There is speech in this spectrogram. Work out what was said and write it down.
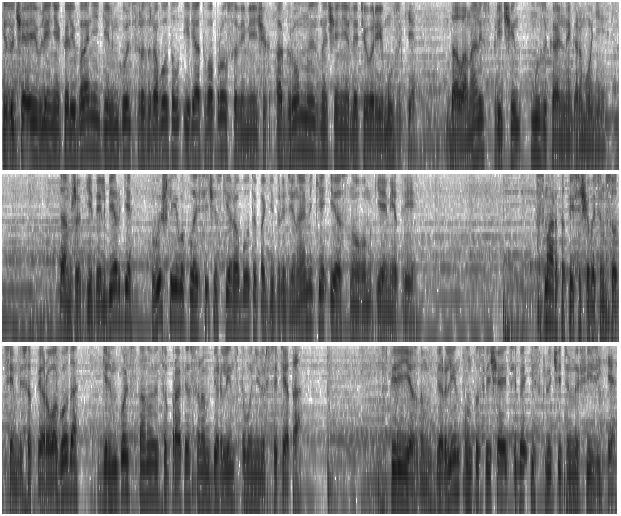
Изучая явление колебаний, Гельмгольц разработал и ряд вопросов, имеющих огромное значение для теории музыки, дал анализ причин музыкальной гармонии. Там же, в Гейдельберге, вышли его классические работы по гидродинамике и основам геометрии. С марта 1871 года Гельмгольц становится профессором Берлинского университета. С переездом в Берлин он посвящает себя исключительно физике,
